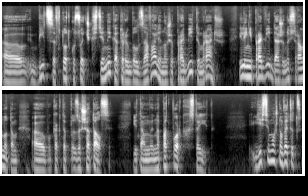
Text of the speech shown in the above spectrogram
э, биться в тот кусочек стены, который был завален, уже пробитым раньше или не пробит даже, но все равно там э, как-то зашатался и там на подпорках стоит. Если можно в этот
